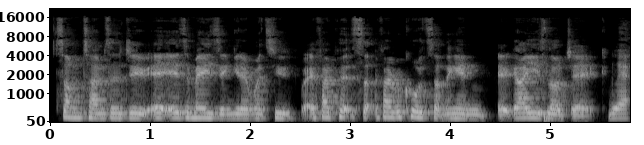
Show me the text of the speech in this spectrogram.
sometimes I do. It is amazing, you know. Once you, if I put, if I record something in, I use Logic. Yeah.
